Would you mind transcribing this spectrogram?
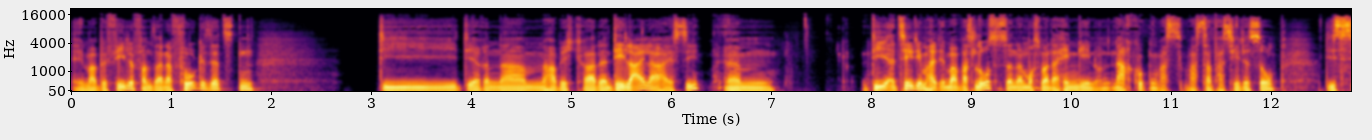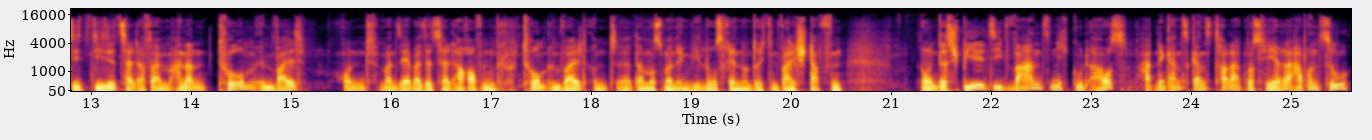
immer Befehle von seiner Vorgesetzten, die, deren Namen habe ich gerade, Delilah heißt sie. Ähm, die erzählt ihm halt immer, was los ist und dann muss man da hingehen und nachgucken, was, was da passiert ist so. Die, die sitzt halt auf einem anderen Turm im Wald und man selber sitzt halt auch auf einem Turm im Wald und äh, da muss man irgendwie losrennen und durch den Wald stapfen. Und das Spiel sieht wahnsinnig gut aus, hat eine ganz, ganz tolle Atmosphäre. Ab und zu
